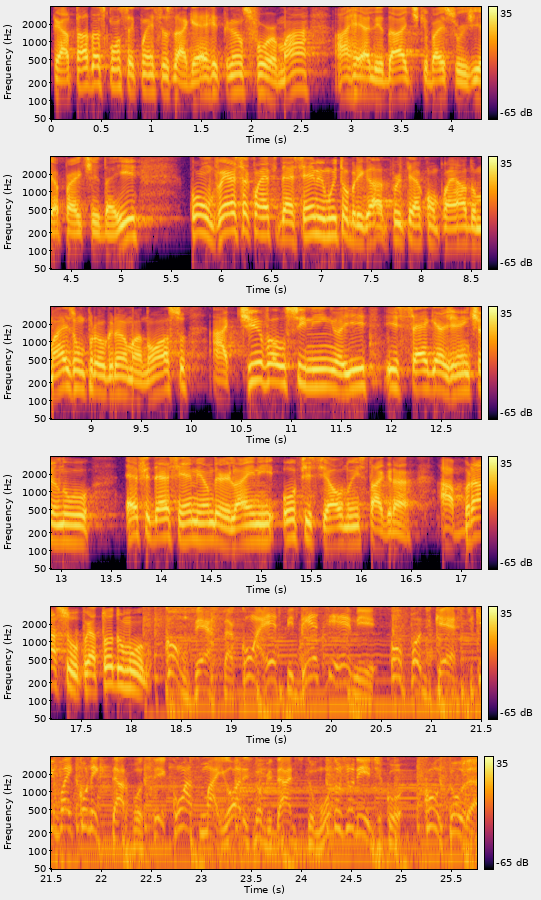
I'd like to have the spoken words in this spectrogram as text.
tratar das consequências da guerra e transformar a realidade que vai surgir a partir daí. Conversa com a FDSM, muito obrigado por ter acompanhado mais um programa nosso. Ativa o sininho aí e segue a gente no FDSM Underline Oficial no Instagram. Abraço para todo mundo. Conversa com a FDSM, o podcast que vai conectar você com as maiores novidades do mundo jurídico, cultura,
